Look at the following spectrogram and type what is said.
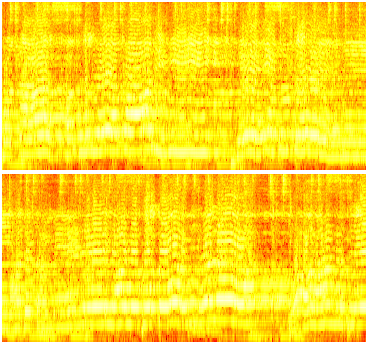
મારી તમે રે તો બોલો ભણ રે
